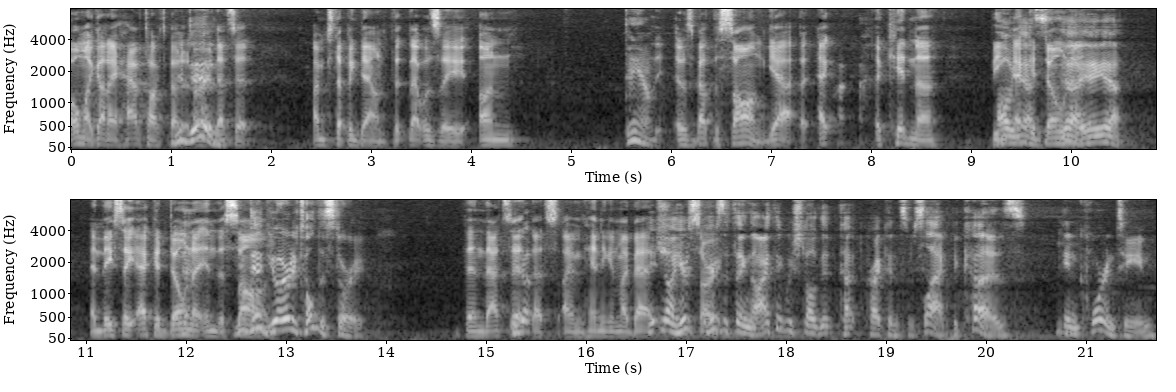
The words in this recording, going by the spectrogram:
Oh my god, I have talked about You it. All right, did. that's it. I'm stepping down. That that was a un. Damn. It was about the song. Yeah, e- echidna being oh yes, echidona, yeah, yeah, yeah. and they say echidona in the song. You did. You already told this story. Then that's it. know- that's I'm handing in my badge. No, here's Sorry. here's the thing though. I think we should all get cut Kraken some slack because in quarantine,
